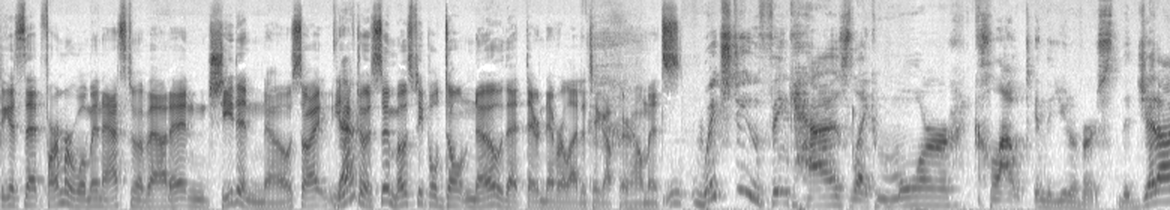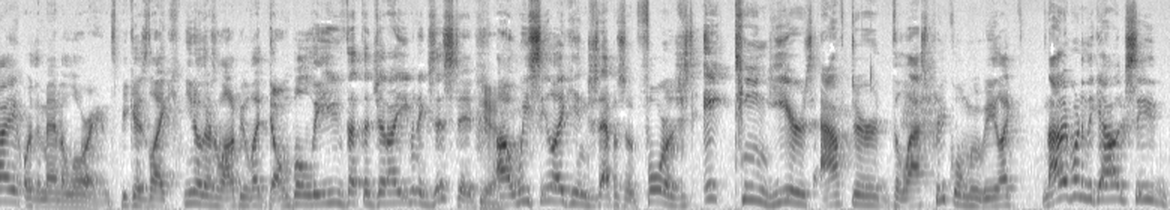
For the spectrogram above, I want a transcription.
because that farmer woman asked him about it and she didn't know. So I, you Yeah. have to assume most people don't know that they're never allowed to take off their helmets. Which do you think has like more clout in the universe, the Jedi or the Mandalorians? Because like you know, there's a lot of people that don't believe that the Jedi even existed. Yeah. Uh, we see like in just episode four, just 18 years after the last prequel movie, like. Not everyone in the galaxy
